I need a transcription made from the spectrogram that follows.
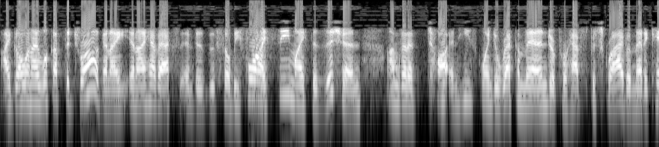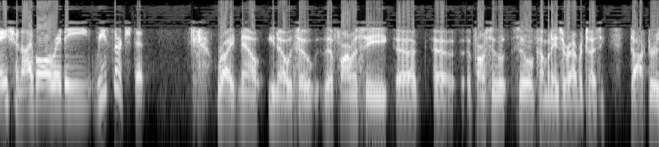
I go and I look up the drug and I and I have access. So before I see my physician, I'm going to talk, and he's going to recommend or perhaps prescribe a medication. I've already researched it. Right now, you know, so the pharmacy, uh, uh, pharmaceutical companies are advertising, doctors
